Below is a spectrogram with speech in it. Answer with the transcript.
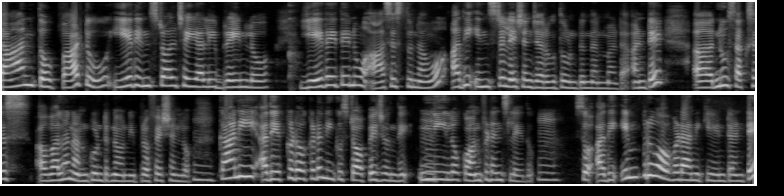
దాంతో పాటు ఏది ఇన్స్టాల్ చేయాలి బ్రెయిన్లో ఏదైతే నువ్వు ఆశిస్తున్నావో అది ఇన్స్టలేషన్ జరుగుతూ ఉంటుందన్నమాట. అంటే నువ్వు సక్సెస్ అవ్వాలని అనుకుంటున్నావు నీ ప్రొఫెషన్లో కానీ అది ఎక్కడో అక్కడ నీకు స్టాపేజ్ ఉంది. నీలో కాన్ఫిడెన్స్ లేదు. సో అది ఇంప్రూవ్ అవ్వడానికి ఏంటంటే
